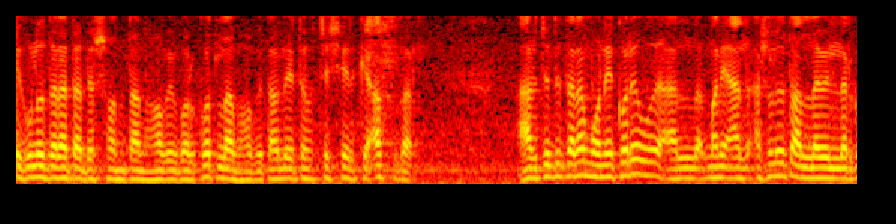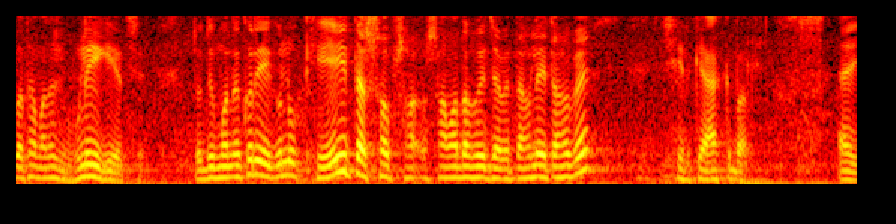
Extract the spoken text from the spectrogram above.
এগুলো দ্বারা তাদের সন্তান হবে, বরকত লাভ হবে, তাহলে এটা হচ্ছে শেরকে আসগার। আর যদি তারা মনে করে ও আল্লাহ মানে আসলে তো আল্লাহ আল্লাহর কথা মানুষ ভুলেই গিয়েছে। যদি মনে করে এগুলো খেয়েই তার সব সমাধা হয়ে যাবে, তাহলে এটা হবে শিরকে আকবর। এই,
